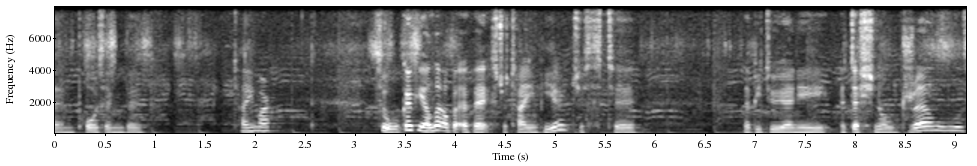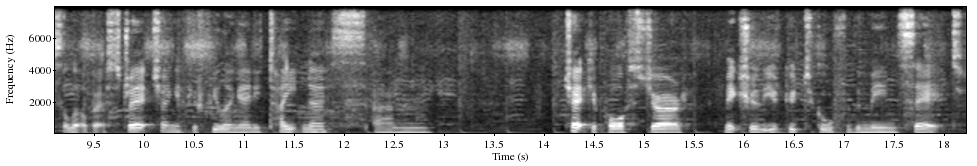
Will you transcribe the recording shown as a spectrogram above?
um, pausing the timer. So we'll give you a little bit of extra time here just to maybe do any additional drills, a little bit of stretching if you're feeling any tightness. Um, check your posture, make sure that you're good to go for the main set.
